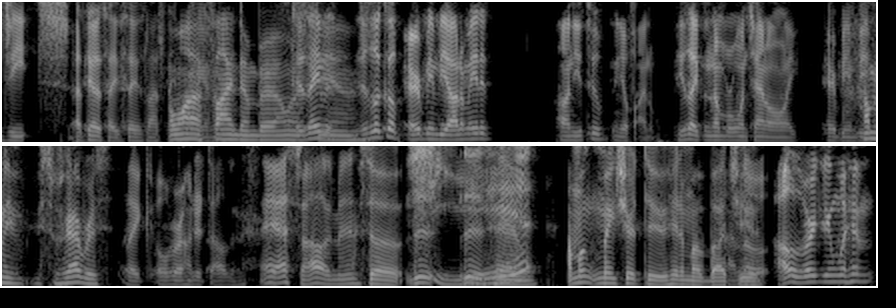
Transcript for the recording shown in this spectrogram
Jeech. I think that's how you say his last name. I want to find him, bro. I want to His see name him. is. Just look up Airbnb Automated on YouTube, and you'll find him. He's like the number one channel on like Airbnb. How many subscribers? Like over a hundred thousand. Hey, that's solid, man. so this, this is him. I'm gonna make sure to hit him up I, about you. know. I was working with him,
